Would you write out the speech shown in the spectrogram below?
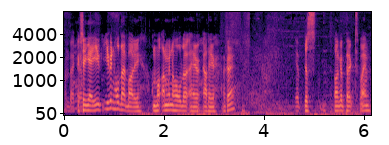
I'm back Actually, yeah, you, you can hold that body. I'm, I'm gonna hold out here, out here, okay? Yep. Just don't get picked by him.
